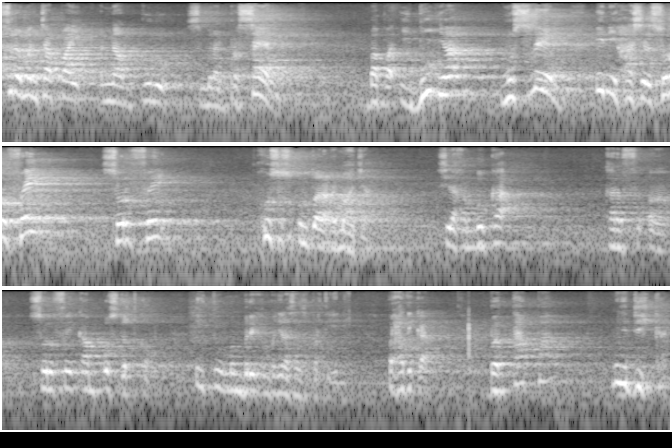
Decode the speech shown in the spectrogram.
sudah mencapai 69 persen. Bapak ibunya muslim. Ini hasil survei, survei khusus untuk anak remaja. Silahkan buka surveykampus.com itu memberikan penjelasan seperti ini. Perhatikan betapa menyedihkan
